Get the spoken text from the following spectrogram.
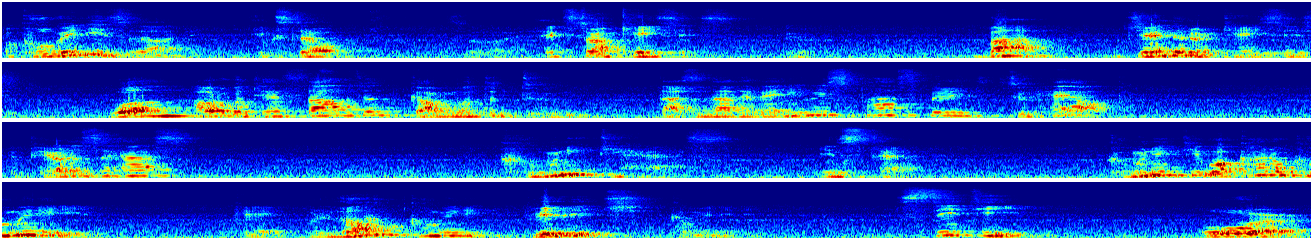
But COVID is uh, extra, so extra cases. But general cases, one out of 10,000 government do, does not have any responsibility to help. The parents has, community has instead. Community, what kind of community? Okay, a lot of community, village community, city, or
